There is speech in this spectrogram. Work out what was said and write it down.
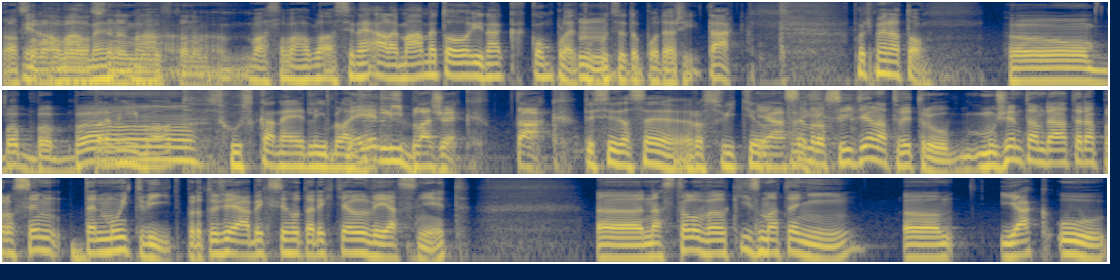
Václava Havla asi má- nedostaneme. Václava Havla asi ne, ale máme to jinak komplet, Hmm. pokud se to podaří. Tak, pojďme na to. Uh, b, b, b. První bod, schůzka nejedlý blažek. Nejedlý blažek. Tak, Ty jsi zase rozsvítil. já jsem rozsvítil na Twitteru. Můžem tam dát teda prosím ten můj tweet, protože já bych si ho tady chtěl vyjasnit. Uh, nastalo velký zmatení, uh, jak u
